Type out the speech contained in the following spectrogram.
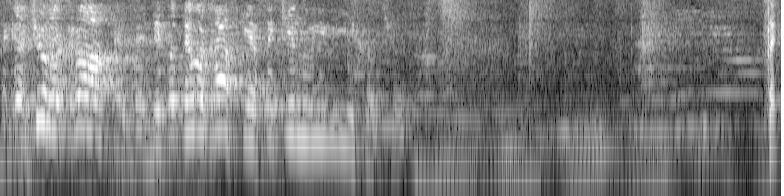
Так я вчора красив, блядь. Де хватило краски, я все кинув і в'їхав. Так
